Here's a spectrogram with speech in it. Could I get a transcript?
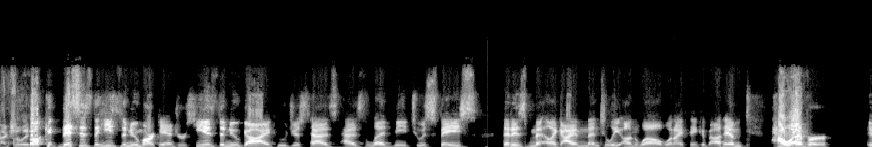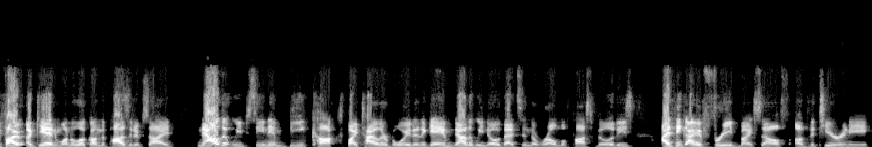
actually. bucket. This is the he's the new Mark Andrews. He is the new guy who just has has led me to a space that is me- like I am mentally unwell when I think about him. However, if I again want to look on the positive side, now that we've seen him be cocked by Tyler Boyd in a game, now that we know that's in the realm of possibilities, I think I have freed myself of the tyranny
